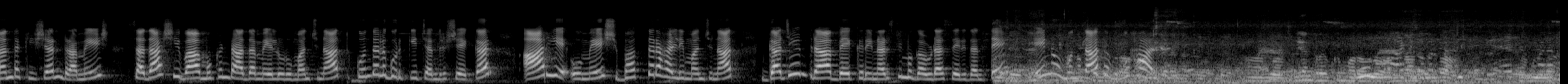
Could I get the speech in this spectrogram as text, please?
ನಂದಕಿಶನ್ ರಮೇಶ್, ಸದಾಶಿವ, ಮುಖಂಡರಾದ ಮೇಲೂರು ಮಂಜುನಾಥ್, ಕುಂದಲಗುರ್ಕಿ ಚಂದ್ರಶೇಖರ್, ಆರ್ಎ ಉಮೇಶ್, ಭಕ್ತರಹಳ್ಳಿ ಮಂಜುನಾಥ್, ಗಜೇಂದ್ರ, ಬೇಕರಿ ನರಸಿಂಹಗೌಡ ಸೇರಿದಂತೆ ಇನ್ನು ಮುಂತಾದವರು ಎನ್ ರವಿಕುಮಾರ್ ಅವರು ಅನುದಾನದಿಂದ ಮುಖ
